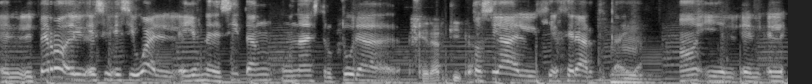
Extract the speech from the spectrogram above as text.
el, el perro el- es, es igual, ellos necesitan una estructura Jerárquica. social, je- jerárquica, digamos, ¿no? Y el- el- el-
